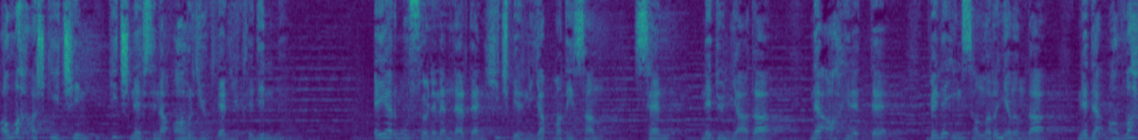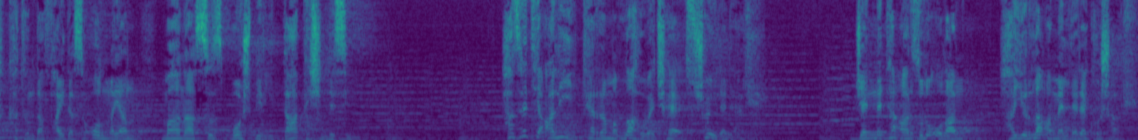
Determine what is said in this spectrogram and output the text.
Allah aşkı için hiç nefsine ağır yükler yükledin mi? Eğer bu söylenenlerden hiçbirini yapmadıysan sen ne dünyada ne ahirette ve ne insanların yanında ne de Allah katında faydası olmayan manasız boş bir iddia peşindesin. Hazreti Ali kerramallahu veçhe şöyle der. Cennete arzulu olan hayırlı amellere koşar.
